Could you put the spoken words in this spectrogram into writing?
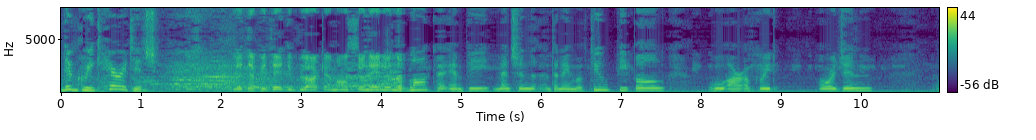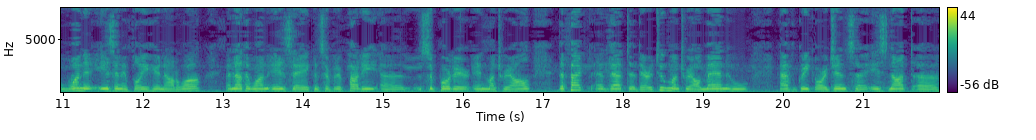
their Greek heritage. The Bloc MP mentioned the name of two people who are of Greek origin. One is an employee here in Ottawa. Another one is a Conservative Party uh, supporter in Montreal. The fact uh, that uh, there are two Montreal men who have Greek origins uh, is not uh,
